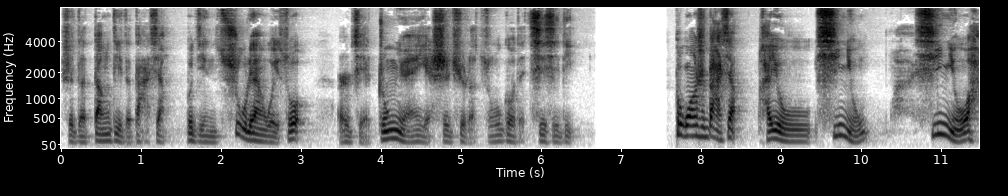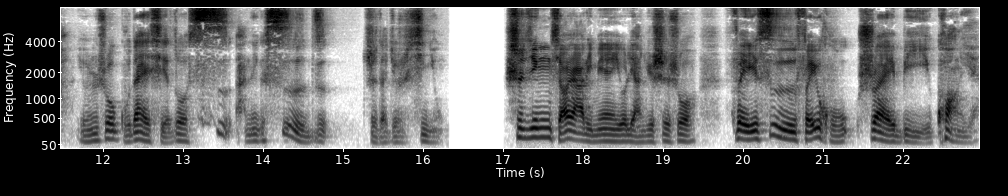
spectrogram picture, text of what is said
使得当地的大象不仅数量萎缩，而且中原也失去了足够的栖息地。不光是大象，还有犀牛啊！犀牛啊，有人说古代写作“四”啊，那个“四”字指的就是犀牛。《诗经·小雅》里面有两句诗说：“匪似肥虎，率彼旷野。”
